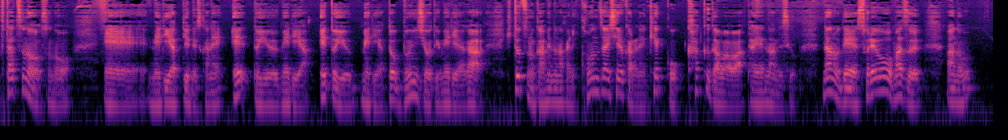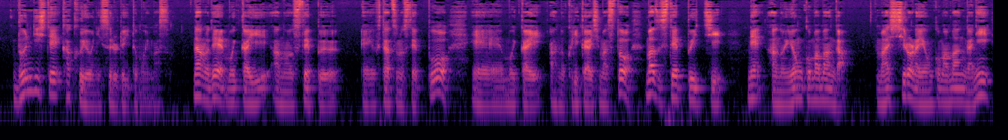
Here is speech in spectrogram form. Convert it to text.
二つの、その、えー、メディアっていうんですかね、絵というメディア、絵というメディアと文章というメディアが一つの画面の中に混在してるからね、結構書く側は大変なんですよ。なので、それをまず、あの、分離して書くようにするといいと思います。なので、もう一回、あの、ステップえー、2つのステップを、えー、もう一回あの繰り返しますと、まずステップ1、ね、あの4コマ漫画、真っ白な4コマ漫画に、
